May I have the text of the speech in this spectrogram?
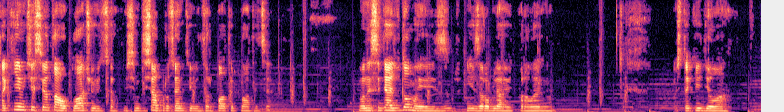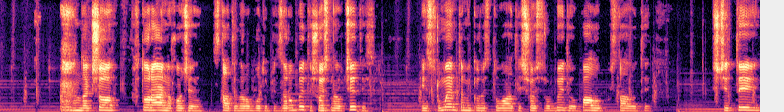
Так їм ці свята оплачуються, 80% від зарплати платиться. Вони сидять вдома і, і заробляють паралельно. Ось такі діла. Так що, хто реально хоче стати на роботу підзаробити, щось навчитись, інструментами користуватись, щось робити, опалубку ставити, щити.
